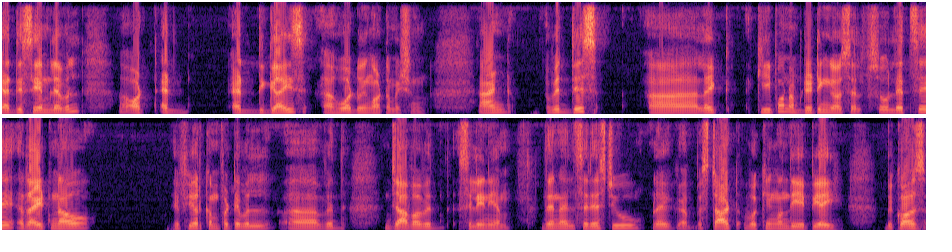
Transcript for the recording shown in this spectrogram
at the same level uh, or at at the guys uh, who are doing automation and with this uh, like keep on updating yourself so let's say right now if you're comfortable uh, with Java with Selenium, then I'll suggest you like uh, start working on the API because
